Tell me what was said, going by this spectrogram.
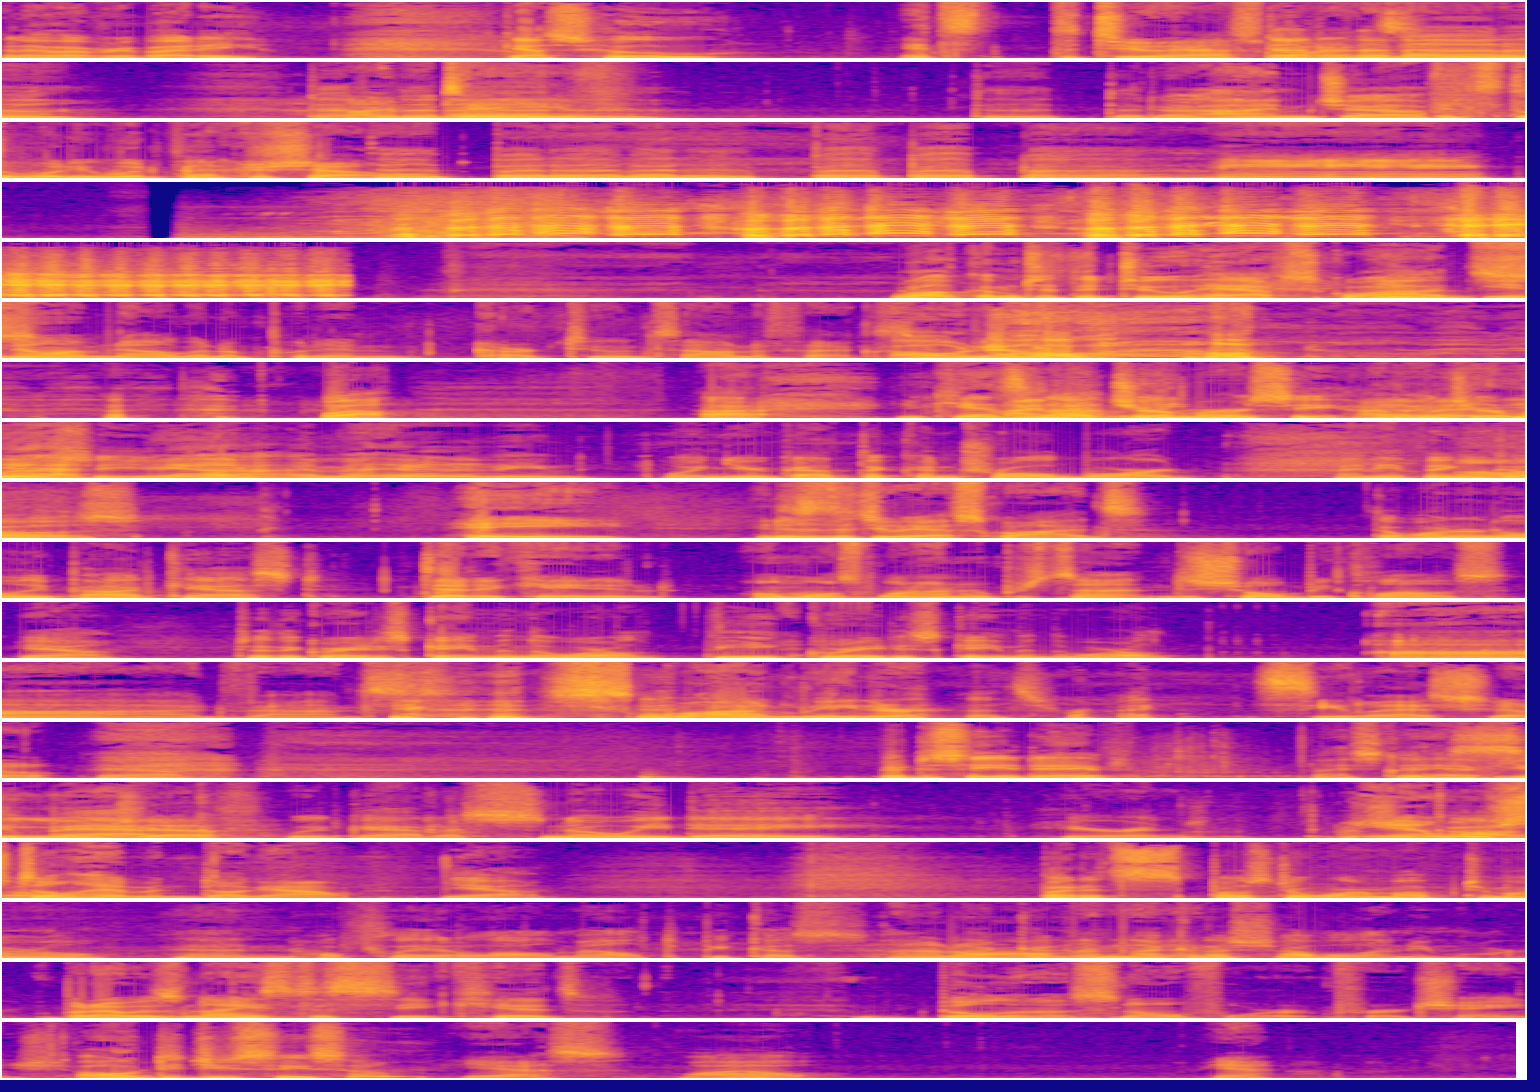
Hello, everybody. Guess who? It's the two half Da, da, squads. da, da, da. I'm Da, da, Dave. Da, da, da. I'm Jeff. It's the Woody Woodpecker Show. Da, ba, da, ba, da, ba, ba, ba. Welcome to the two half You, squads. you know, I'm now going to put in cartoon sound effects. Oh no. Oh, no. well, you can't stop. I'm at your mercy. I'm at your yeah, mercy. Yeah, When- I'm at editing. when you got the control board, anything Oh. goes. Hey, it is the two half squads. The one and only podcast. Dedicated almost 100%. This show will be close. Yeah, to the greatest game in the world. The greatest game in the world. Ah, advanced squad leader. That's right. See last show. Yeah. Good to see you, Dave. Nice Good to to have see you you, back. Jeff. We've got a snowy day here in Yeah, Chicago. we're still having dug out. Yeah. But it's supposed to warm up tomorrow, and hopefully it'll all melt because I'm Not not, gonna, I'm not going to shovel anymore. But it was nice to see kids building a snow fort for a change. Oh, did you see some? Yes. Wow. Yeah.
